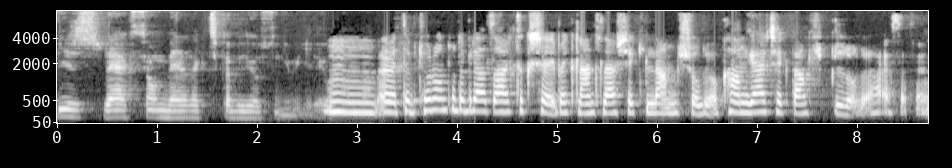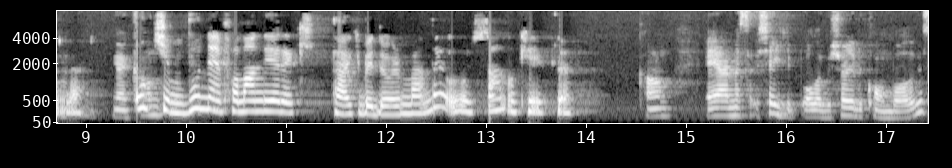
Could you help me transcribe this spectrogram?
bir reaksiyon vererek çıkabiliyorsun gibi geliyor. Hmm, evet tabii Toronto'da biraz artık şey beklentiler şekillenmiş oluyor. Kan gerçekten sürpriz oluyor her seferinde. Yani O kan, kim bu ne falan diyerek takip ediyorum ben de. O yüzden o keyifli. kan Eğer mesela şey gibi olabilir, şöyle bir combo olabilir.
